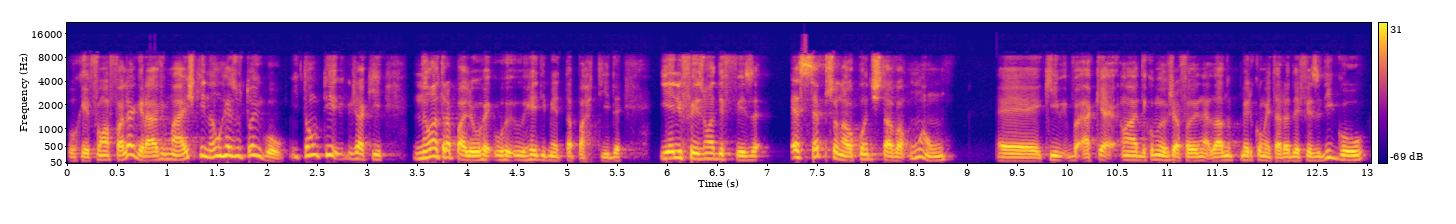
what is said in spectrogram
porque foi uma falha grave, mas que não resultou em gol. Então, já que não atrapalhou o rendimento da partida, e ele fez uma defesa excepcional quando estava um a um, é, que, como eu já falei lá no primeiro comentário, a defesa de gol,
